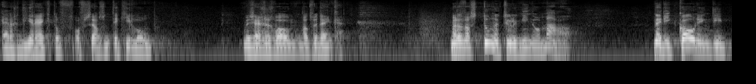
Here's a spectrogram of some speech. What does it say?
erg direct of, of zelfs een tikkie lomp. We zeggen gewoon wat we denken. Maar dat was toen natuurlijk niet normaal. Nee, die koning die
